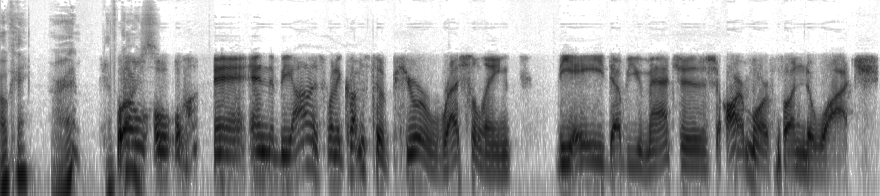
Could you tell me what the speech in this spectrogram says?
Okay. All right. Of Well, course. Oh, and, and to be honest, when it comes to pure wrestling, the AEW matches are more fun to watch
